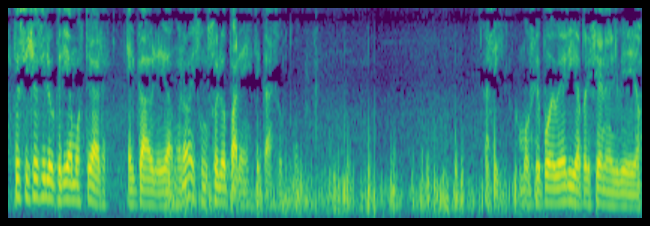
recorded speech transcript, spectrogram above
Entonces yo se lo quería mostrar, el cable, digamos, ¿no? Es un solo par en este caso. Así, como se puede ver y apreciar en el video.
